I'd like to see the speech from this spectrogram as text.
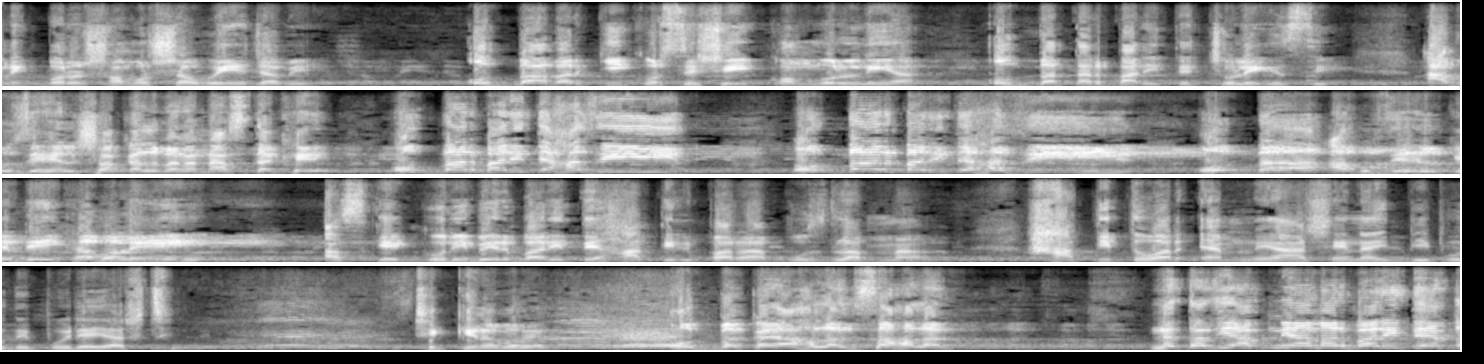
অনেক বড় সমস্যা হয়ে যাবে। ওদ্বা আবার কি করছে সেই কম্বল নিয়া? ওদ্বা তার বাড়িতে চলে গেছে। আবু জেহেল সকালবেলা নাস্তা খেয়ে ওব্বার বাড়িতে হাজির। ওব্বার বাড়িতে হাজির। ওব্বা আবু জেহেলকে দেখা বলে, আজকে গরিবের বাড়িতে হাতির পাড়া বুঝলাম না। হাতি তো আর এমনি আসে নাই, বিপদে পড়ে আসছে। ঠিক কিনা বলেন? ওদ্বা কায় আহলান সাহালান। নেতাজি, আপনি আমার বাড়িতে এত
